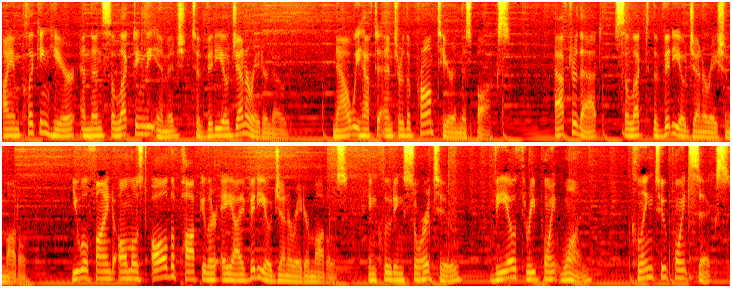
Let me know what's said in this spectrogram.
I am clicking here and then selecting the Image to Video Generator node. Now we have to enter the prompt here in this box. After that, select the video generation model you will find almost all the popular AI video generator models, including Sora 2, Veo 3.1, Kling 2.6,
